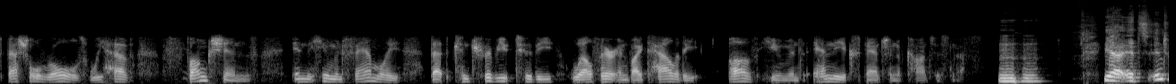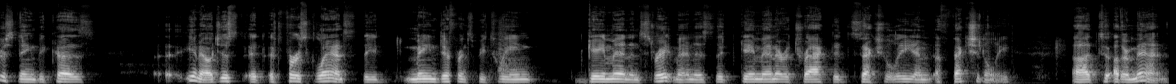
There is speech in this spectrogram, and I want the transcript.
special roles. We have functions in the human family that contribute to the welfare and vitality of humans and the expansion of consciousness. Mm-hmm. yeah it's interesting because you know, just at, at, first glance, the main difference between gay men and straight men is that gay men are attracted sexually and affectionately uh, to other men.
